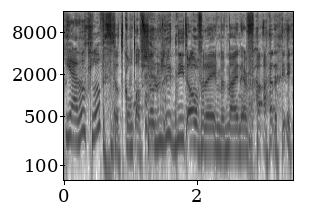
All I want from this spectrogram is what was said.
Ja, dat klopt. Dat komt absoluut niet overeen met mijn ervaring.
